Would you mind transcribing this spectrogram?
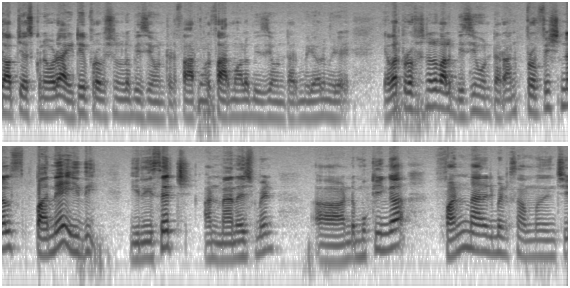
జాబ్ చేసుకునేవాడు ఐటీ ప్రొఫెషనల్లో బిజీ ఉంటాడు. ఫార్మల్ ఫార్మాలో బిజీ ఉంటారు. మీడియాలో మీడియా ఎవరు ప్రొఫెషనల్ వాళ్ళు బిజీ ఉంటారు. అండ్ ప్రొఫెషనల్స్ పనే ఇది. ఈ రీసెర్చ్ అండ్ మేనేజ్మెంట్ అండ్ ముఖ్యంగా ఫండ్ మేనేజ్మెంట్కి సంబంధించి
